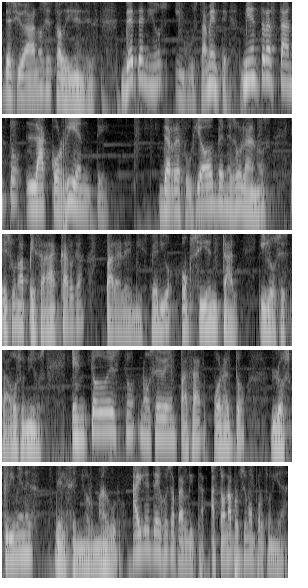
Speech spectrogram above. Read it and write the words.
de ciudadanos estadounidenses detenidos injustamente. Mientras tanto, la corriente de refugiados venezolanos es una pesada carga para el hemisferio occidental y los Estados Unidos. En todo esto no se ven pasar por alto los crímenes del señor Maduro. Ahí les dejo esa perlita. Hasta una próxima oportunidad.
